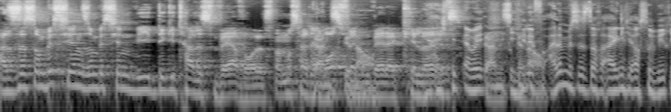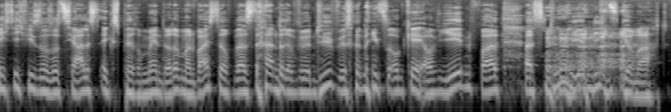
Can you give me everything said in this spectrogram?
Also es ist so ein bisschen, so ein bisschen wie digitales Werwolf. Man muss halt Ganz herausfinden, genau. wer der Killer Ja, ich ist. find, aber Ganz ich finde, genau. vor allem ist es doch eigentlich auch so wie richtig wie so ein soziales Experiment, oder? Man weiß doch, was der andere für ein Typ ist und denkt so, okay, auf jeden Fall hast du hier nichts gemacht.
